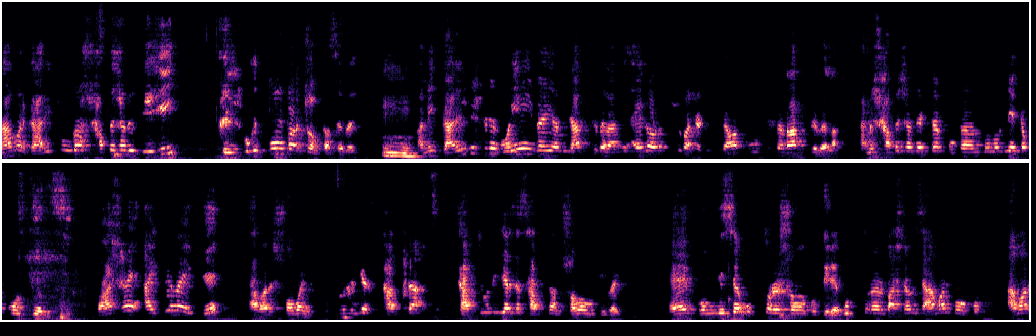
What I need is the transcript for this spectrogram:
নামার গাড়িতে ওনার সাথে সাথে দেখি ফেসবুকে তোলপার চলতেছে ভাই। আমি গাড়ির ভিতরে বইয়েই ভাই আমি রাত্রেবেলা আমি এগারোটা থেকে বাসা ঢুকছি আমার পোস্টটা রাত্রেবেলা। আমি সাথে সাথে একটা কোটা আন্দোলন নিয়ে একটা পোস্ট দিয়েছি। বাসায় আইতে না আইতে আমার সবাই ছাত্রলীগের ছাত্রা ছাত্রলীগের যে ছাত্র সভাপতি ভাই হ্যাঁ ফোন দিছে উত্তরের সভাপতি রে। উত্তরের বাসা হচ্ছে আমার ভবন আমার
